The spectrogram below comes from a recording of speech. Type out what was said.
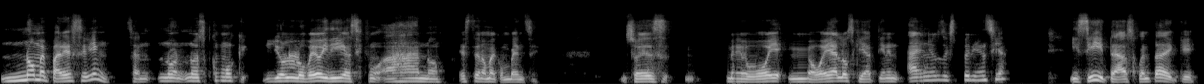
no me parece bien. O sea, no, no es como que yo lo veo y diga así como, ah, no, este no me convence. Entonces, me voy, me voy a los que ya tienen años de experiencia y sí, te das cuenta de que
